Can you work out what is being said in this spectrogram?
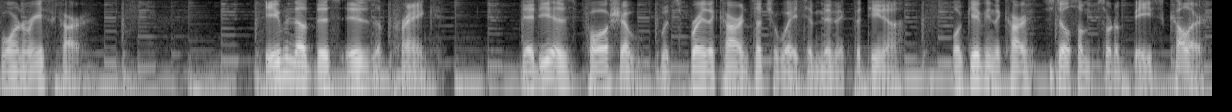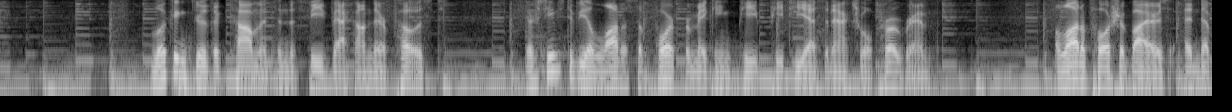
worn race car. Even though this is a prank, the idea is Porsche would spray the car in such a way to mimic patina, while giving the car still some sort of base color. Looking through the comments and the feedback on their post, there seems to be a lot of support for making PPTS an actual program. A lot of Porsche buyers end up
